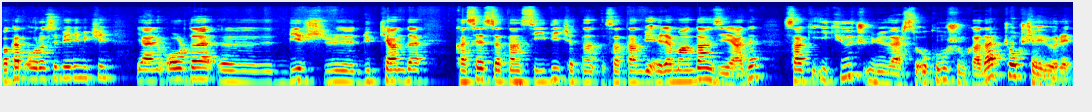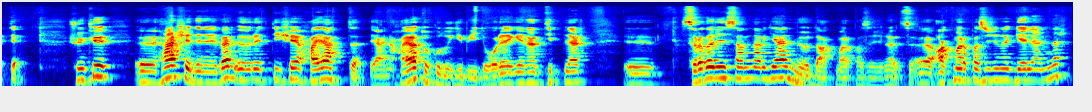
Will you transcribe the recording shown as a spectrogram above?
Fakat orası benim için yani orada e, bir e, dükkanda kaset satan, CD satan, satan bir elemandan ziyade sanki 2-3 üniversite okumuşum kadar çok şey öğretti. Çünkü e, her şeyden evvel öğrettiği şey hayattı. Yani hayat okulu gibiydi. Oraya gelen tipler e, sıradan insanlar gelmiyordu Akmar Pasajı'na. E, Akmar Pasajı'na gelenler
